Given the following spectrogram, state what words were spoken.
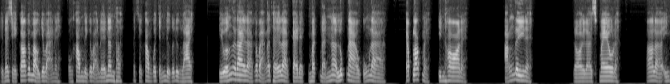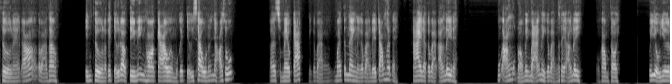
thì nó sẽ có cái màu cho bạn này. Còn không thì các bạn để nên thôi. Nó sẽ không có chỉnh được cái đường line hiệu ứng ở đây là các bạn có thể là cài đặt mặc định là lúc nào cũng là cap lock này in ho này, ẩn đi này, rồi là smell này, đó là in thường này. Đó, các bạn thấy không? In thường là cái chữ đầu tiên nó in hoa cao rồi một cái chữ sâu nó nhỏ xuống. Đó, smell cap thì các bạn máy tính năng này các bạn để trống hết này. Hai là các bạn ẩn đi này. Muốn ẩn một đoạn văn bản thì các bạn có thể ẩn đi còn không thôi. Ví dụ như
